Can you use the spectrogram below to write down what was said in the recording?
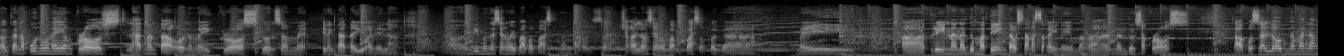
pagka napuno na yung cross, lahat ng tao na may cross doon sa may, pinagtatayuan nila, uh, hindi mo na sila may papapasok ng tao. So, tsaka lang sila magpapapasok pag uh, may uh, train na na dumating tapos nakasakay na yung mga nandun sa cross. Tapos sa loob naman ng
